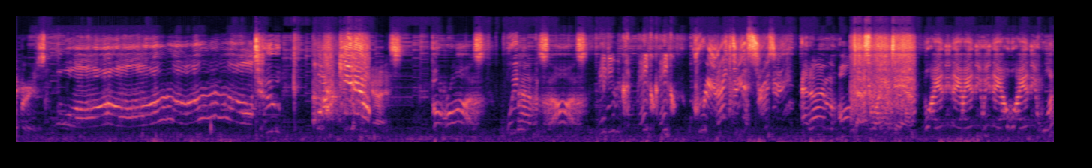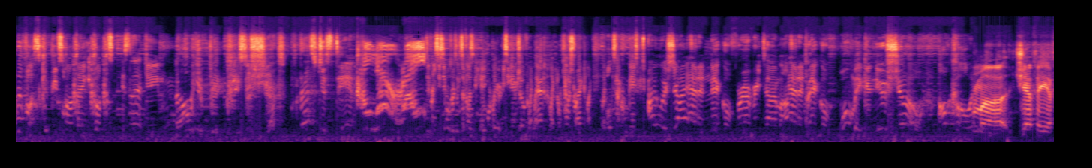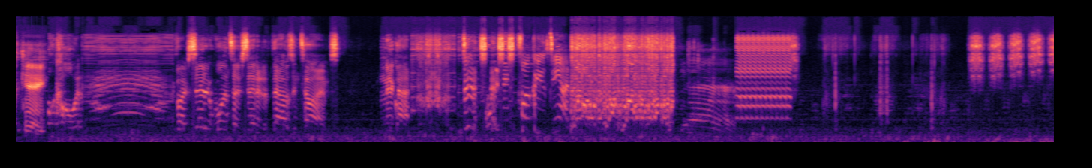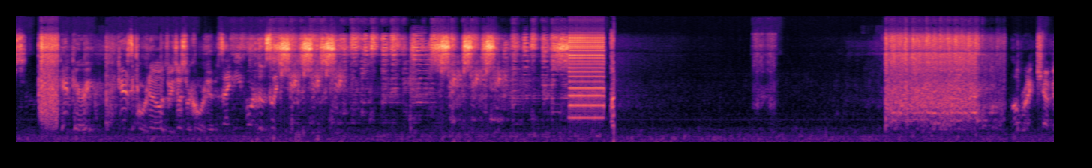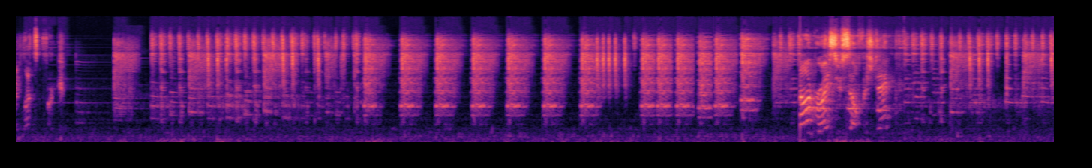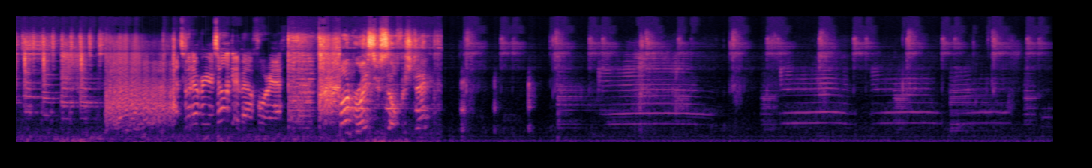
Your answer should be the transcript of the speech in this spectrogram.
subscribers. Two? Fuck you! Guys. But Ross, we have sauce. Maybe we could make make Great idea, Suzy. And I'm all. That's right, Dan. Why any, any, any, why any one of us could be something? Isn't that game? No, you big piece of shit. That's just Dan. I know, I wish I had a nickel for every time I had a nickel. We'll make a new show. I'll call it. From uh, Geoff AFK. I'll call it. If I've said it once, I've said it a thousand times. Nickel. Fuck are ah. you, Dan. Hey, Barry. Here's the chord notes we just recorded. I need one of those, like, shake, shake, shake. Shake, shake, shake. All right, Kevin, let's fuck. Selfish dick. That's whatever you're talking about for it. Don Royce, you selfish dick.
